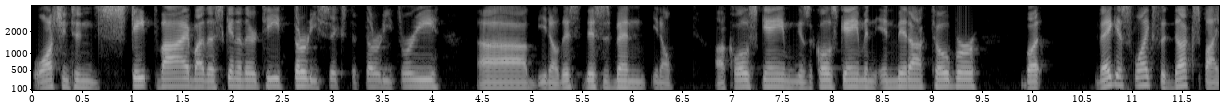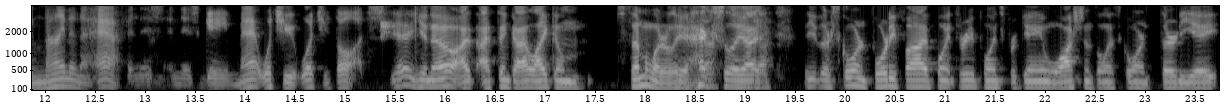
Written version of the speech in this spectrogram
Washington escaped by by the skin of their teeth, thirty-six to thirty-three. Uh, you know, this this has been you know a close game. Was a close game in, in mid-October, but Vegas likes the Ducks by nine and a half in this in this game. Matt, what's your what's your thoughts? Yeah, you know, I, I think I like them similarly. Actually, I yeah. they're scoring forty five point three points per game. Washington's only scoring thirty eight,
